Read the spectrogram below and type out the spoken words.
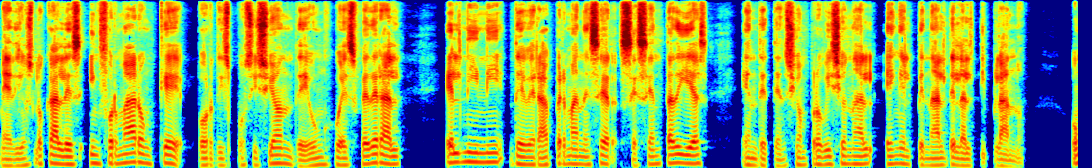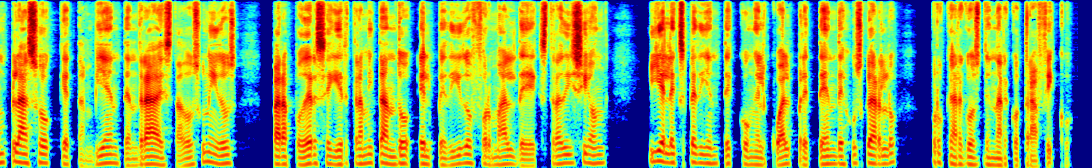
Medios locales informaron que, por disposición de un juez federal, el Nini deberá permanecer 60 días en detención provisional en el penal del Altiplano, un plazo que también tendrá Estados Unidos para poder seguir tramitando el pedido formal de extradición y el expediente con el cual pretende juzgarlo por cargos de narcotráfico.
